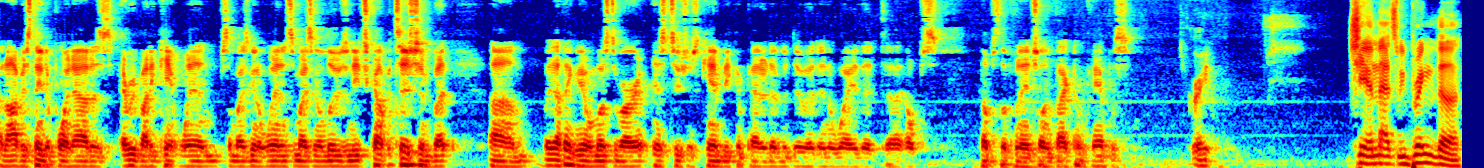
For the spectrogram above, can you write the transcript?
an obvious thing to point out is everybody can't win. Somebody's going to win and somebody's going to lose in each competition. But um, but I think you know most of our institutions can be competitive and do it in a way that uh, helps helps the financial impact on campus. Great, Jim. As we bring the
